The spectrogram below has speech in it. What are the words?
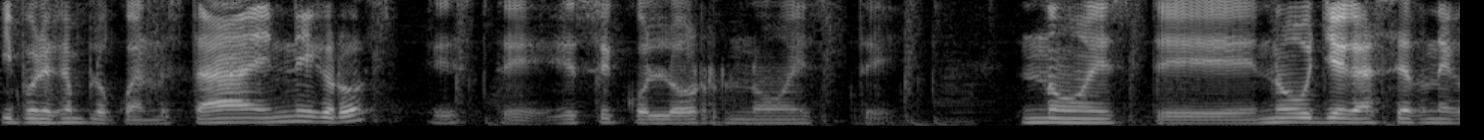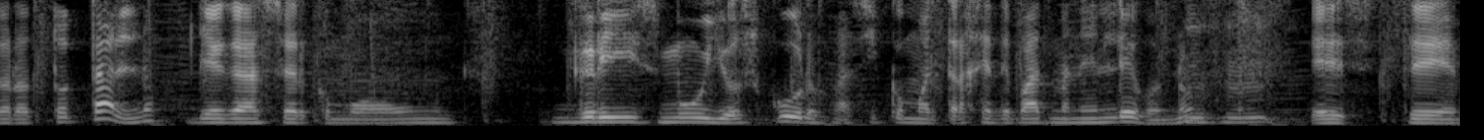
Y por ejemplo, cuando está en negros, este, ese color no, este, no, este, no llega a ser negro total, ¿no? Llega a ser como un gris muy oscuro, así como el traje de Batman en Lego, ¿no? Este,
